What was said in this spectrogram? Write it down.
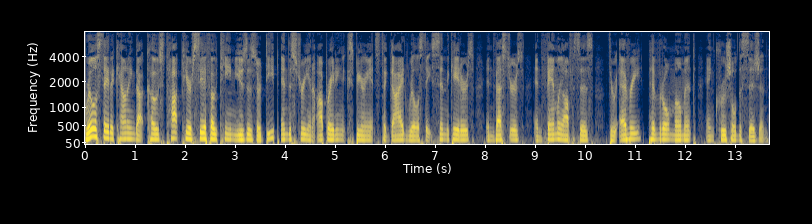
RealestateAccounting.co's top tier CFO team uses their deep industry and operating experience to guide real estate syndicators, investors, and family offices through every pivotal moment and crucial decision.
